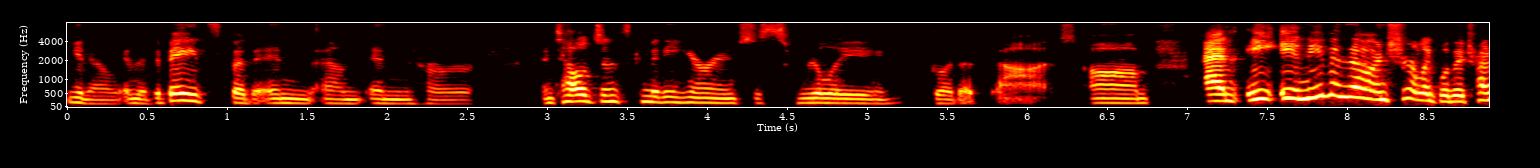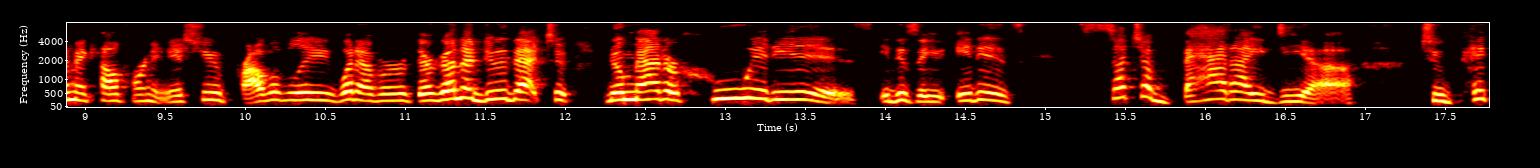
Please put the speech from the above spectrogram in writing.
you know in the debates but in um, in her intelligence committee hearings just really good at that um, and, and even though and sure like will they try to make california an issue probably whatever they're going to do that to no matter who it is it is a it is such a bad idea to pick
